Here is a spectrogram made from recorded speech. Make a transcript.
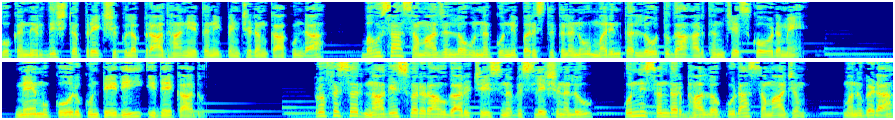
ఒక నిర్దిష్ట ప్రేక్షకుల ప్రాధాన్యతని పెంచడం కాకుండా బహుశా సమాజంలో ఉన్న కొన్ని పరిస్థితులను మరింత లోతుగా అర్థం చేసుకోవడమే. మేము కోరుకుంటేది ఇదే కాదు. ప్రొఫెసర్ నాగేశ్వరరావు గారు చేసిన విశ్లేషణలు కొన్ని సందర్భాల్లో కూడా సమాజం మనుగడ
